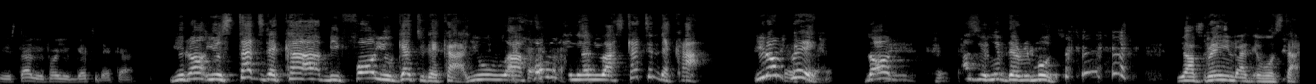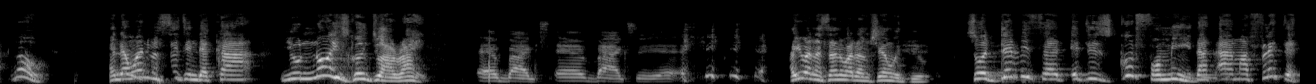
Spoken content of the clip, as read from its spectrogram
You start before you get to the car. You don't. You start the car before you get to the car. You are home and then you are starting the car. You don't pray, Lord, as you leave the remote. You are praying that it will start. No. And then when you sit in the car, you know it's going to arrive. Airbags, airbags. Yeah. Are you understanding what I'm sharing with you? So David said, It is good for me that I am afflicted.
